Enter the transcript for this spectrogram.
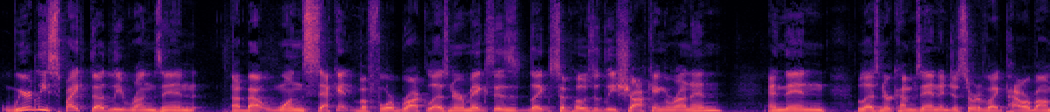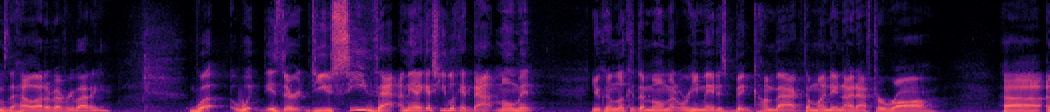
Weirdly, Spike Dudley runs in about one second before Brock Lesnar makes his like supposedly shocking run in, and then Lesnar comes in and just sort of like power bombs the hell out of everybody. What what is there? Do you see that? I mean, I guess you look at that moment. You can look at the moment where he made his big comeback, the Monday night after Raw. Uh, I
